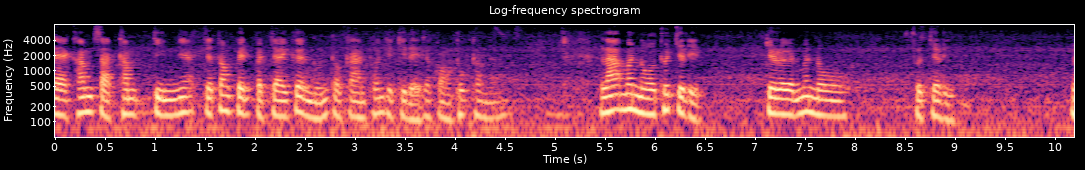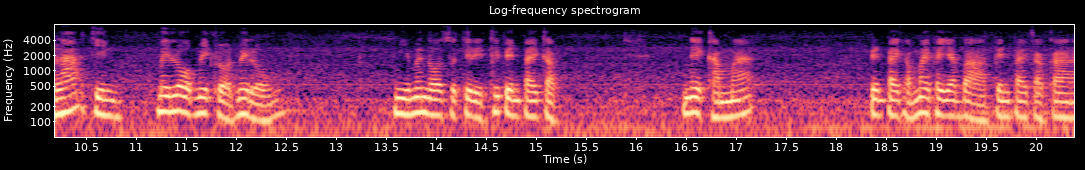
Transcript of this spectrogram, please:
แต่คำสัตย์คำจริงเนี่ยจะต้องเป็นปัจจัยเกื้อหนุนต่อการพ้นจากกิเลสและกองทุกข์เท่านั้น ละมโนทุจริต เจริญมโนสุจริต ละจริงไม่โลภไม่โกรธไม่หลง มีมโนสุจริตที่เป็นไปกับเนคขมมะ เป็นไปกับไม่พยาบาท เป็นไปกับการ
